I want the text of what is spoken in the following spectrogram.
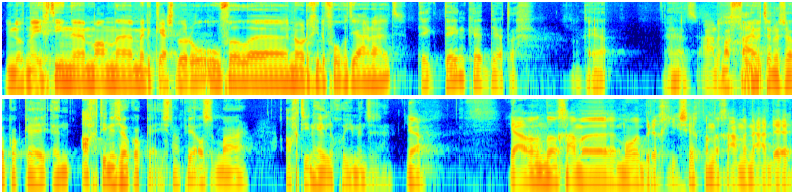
Nu nog 19 eh, man eh, met een kerstbureau. Hoeveel eh, nodig je er volgend jaar uit? ik denk eh, 30. Oké. Ja. Maar gegroeid. 25 is ook oké. En 18 is ook oké, snap je? Als het maar 18 hele goede mensen zijn. Ja. ja, want dan gaan we een mooi brugje zeg. Want dan gaan we naar de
